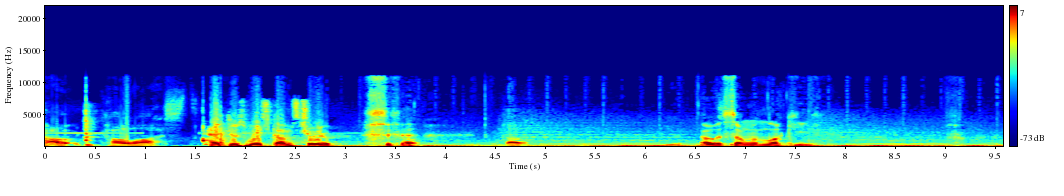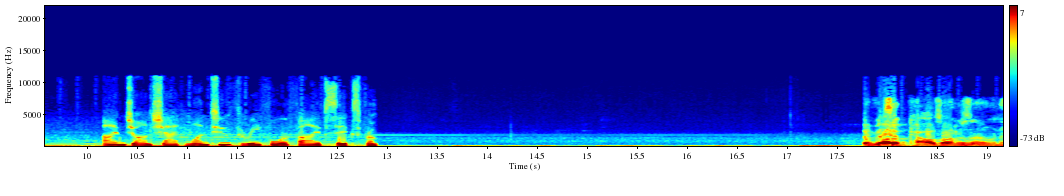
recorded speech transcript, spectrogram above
Kyle, Kyle lost. Hector's wish comes true. Oh. oh, is so unlucky. I'm John Shat one two three four five six from Except Kyle's on his own.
